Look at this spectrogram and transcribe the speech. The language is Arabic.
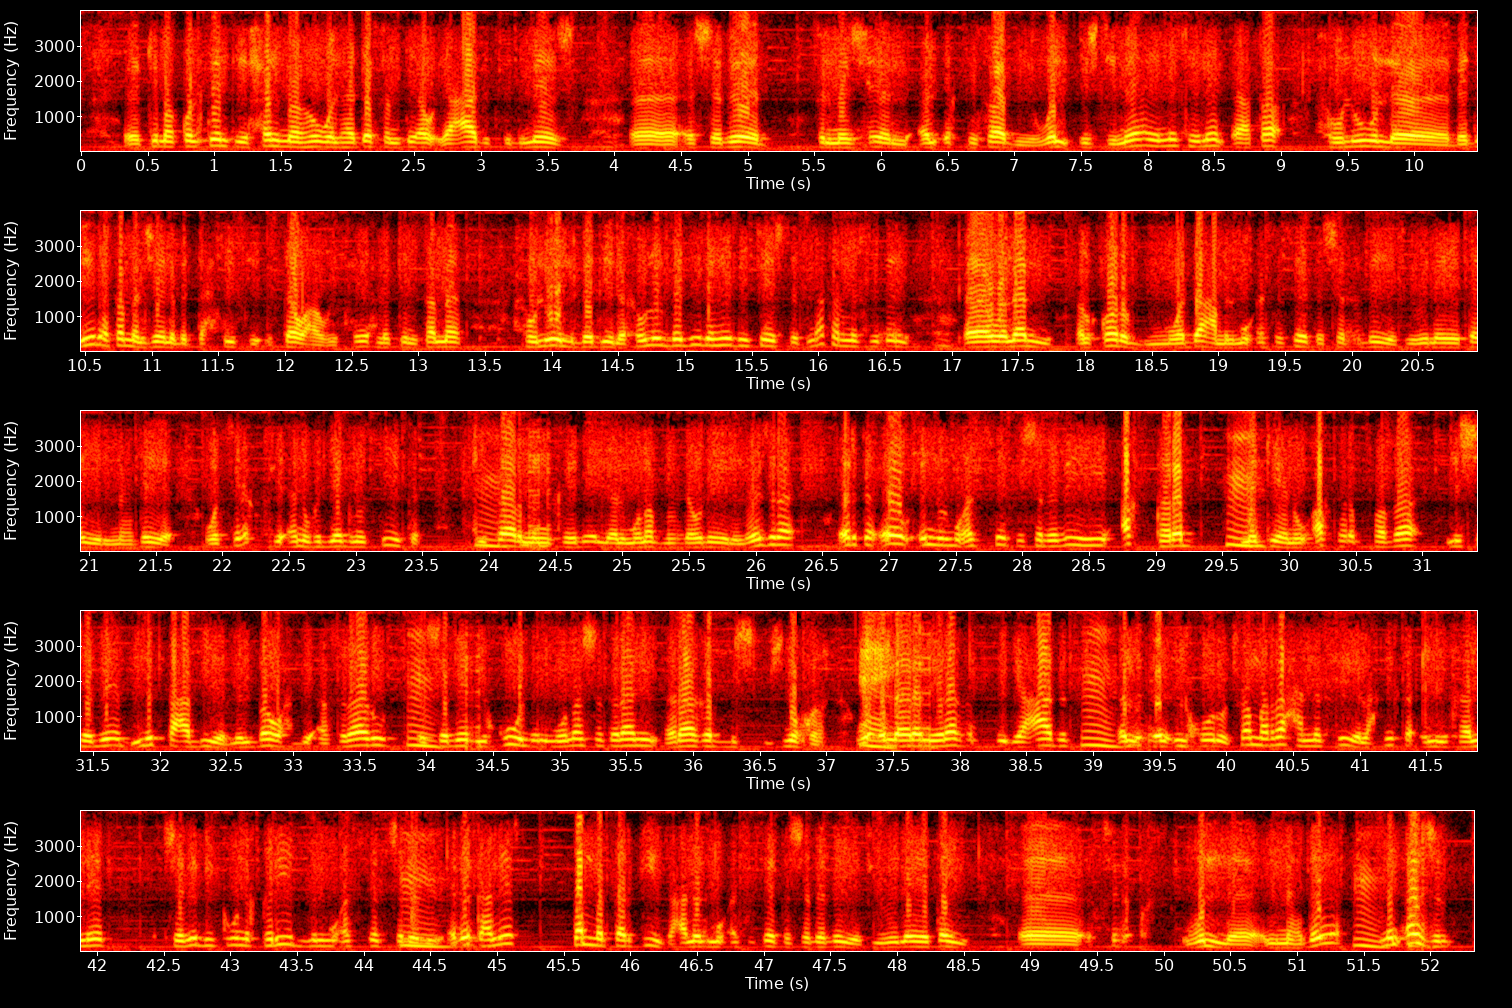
كما قلت أنت حلمه هو الهدف نتاعو إعادة إدماج الشباب في المجال الاقتصادي والاجتماعي من خلال إعطاء حلول آه، بديلة. فما الجانب التحسيسي التوعوي صحيح لكن فما حلول بديلة، حلول بديلة هذه فاش تتمثل من خلال آه، اولا القرب ودعم المؤسسات الشبابية في ولايتي المهدية والصفاقس لأنه في الديagnostic صار من خلال المنظمة الدولية للهجرة ارتأوا انه المؤسسات الشبابية هي أقرب مم. مكان وأقرب فضاء للشباب للتعبير للبوح بأسراره مم. الشباب يقول للمنشط راني راغب باش, نخرج أي. وإلا راني راغب في. ال- الخروج فما الراحة النفسية الحقيقة اللي خلات الشباب يكون قريب من المؤسسات الشبابيه مم. هذاك علاش تم التركيز على المؤسسات الشبابية في ولايتي آه، مم. من أجل آه،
